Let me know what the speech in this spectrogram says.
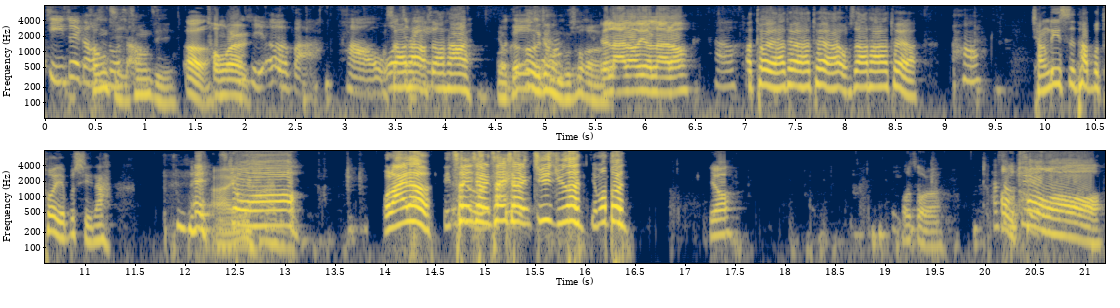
击最高是冲击，多少？冲击，二，冲二冲，击二吧。好，我杀他，我这边烧他。有个二就很不错了。人来了，人来了，好，他退了，他退了，他退了，我杀他，他退了。好，强力士他不退也不行啊。哎哎，救我！我来了，你撑一下，你撑一下，你继续举刃，有没有盾？有，我走了，好痛哦！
